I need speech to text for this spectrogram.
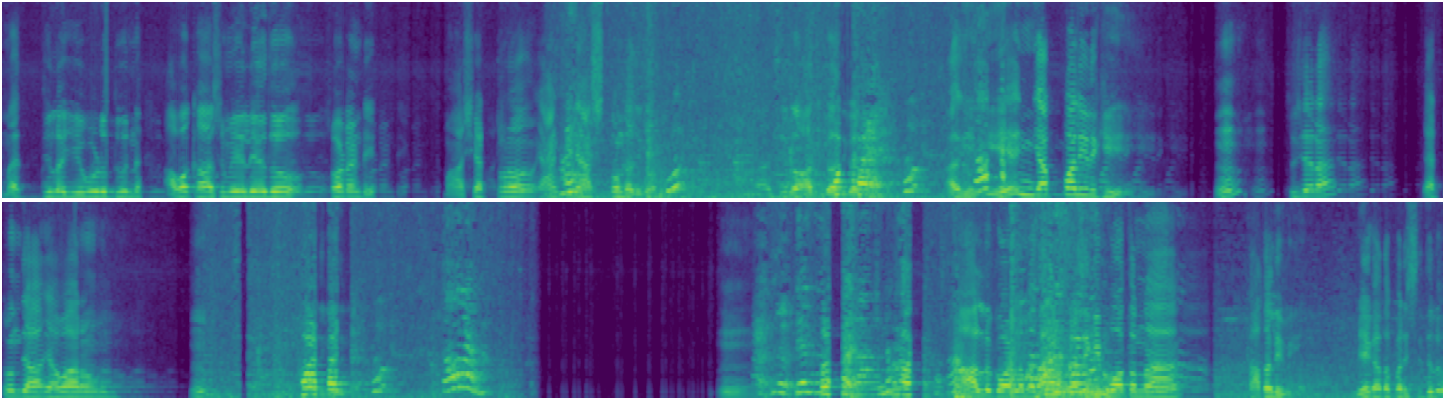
మధ్యలో ఎవడు దూరిన అవకాశమే లేదు. చూడండి. మా షట్టర్ యాంటీ నేస్తుంది అదిగో. అదిగో అదిగో అదిగో. అది ఏం చెప్పాలి వీళ్ళకి? చూసారా? ఎట్టుంది ఆ వ్యవహారం. నాలుగు గోడల మధ్య నలిగిపోతున్న కథలు ఇవి. ఇవే కదా పరిస్థితులు?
